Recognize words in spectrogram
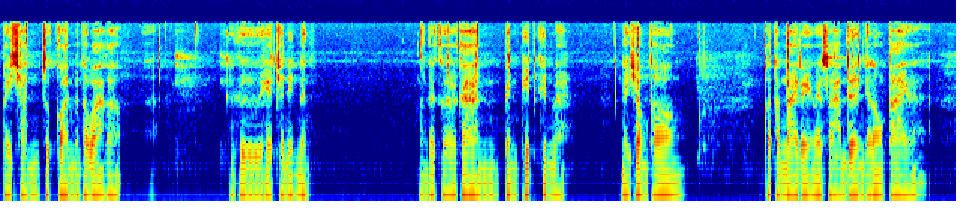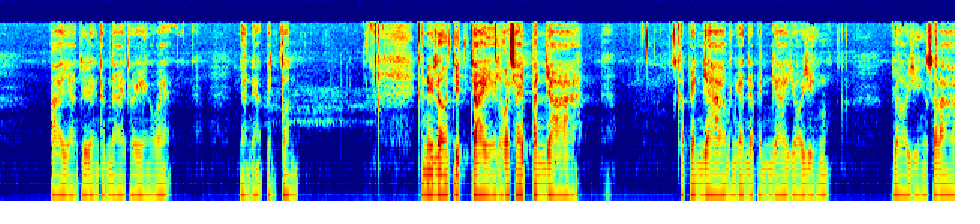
ไปฉันสุกรมันทวะก็ ก็คือเหตุชนิดหนึ่ง มันก็เกิดอาการเป็นพิษขึ้นมา ในช่องท้อง ก็ทำนายตัวเองไว้สามเดือนจะต้องตาย ตายอย่างที่ตัวเองทำนายตัวเองเอาไว้ อย่างนี้เป็นต้นคราวนี้เรื่องจิตใจเราก็ใช้ปัญญา ก็เป็นยาเหมือนกันแต่เป็นยายอหญิง ยอหญิงสระอา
